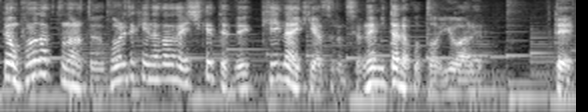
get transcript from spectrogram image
でも、プロダクトになると合理的になかなか意思決定できない気がするんですよね、みたいなことを言われて、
